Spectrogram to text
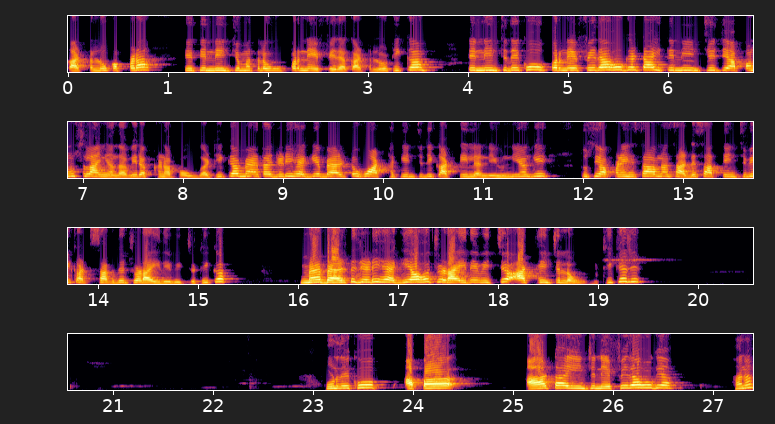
ਕੱਟ ਲਓ ਕੱਪੜਾ ਤੇ 3 ਇੰਚ ਮਤਲਬ ਉੱਪਰ ਨੇਫੇ ਦਾ ਕੱਟ ਲਓ, ਠੀਕ ਆ? 3 ਇੰਚ ਦੇਖੋ, ਉੱਪਰ ਨੇਫੇ ਦਾ ਹੋ ਗਿਆ 2.5 3 ਇੰਚ ਤੇ ਆਪਾਂ ਨੂੰ ਸਲਾਈਆਂ ਦਾ ਵੀ ਰੱਖਣਾ ਪਊਗਾ, ਠੀਕ ਆ? ਮੈਂ ਤਾਂ ਜਿਹੜੀ ਹੈਗੀ ਬੈਲਟ, ਉਹ 8 ਇੰਚ ਦੀ ਕੱਟ ਹੀ ਲੈਣੀ ਹੁੰਨੀ ਆਗੀ। ਤੁਸੀਂ ਆਪਣੇ ਹਿਸਾਬ ਨਾਲ 7.5 ਇੰਚ ਵੀ ਕੱਟ ਸਕਦੇ ਹੋ ਚੌੜਾਈ ਦੇ ਵਿੱਚ, ਠੀਕ ਆ? ਮੈਂ ਬੈਲਟ ਜਿਹੜੀ ਹੈਗੀ ਆ, ਉਹ ਚੌੜਾਈ ਦੇ ਵਿੱਚ 8 ਇੰਚ ਲਵਾਂਗੀ ਠੀਕ ਹੈ ਜੀ? ਹੁਣ ਦੇਖੋ, ਆਪਾਂ ਆ 2.5 ਇੰਚ ਨੇਫੇ ਦਾ ਹੋ ਗਿਆ, ਹਨਾ?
